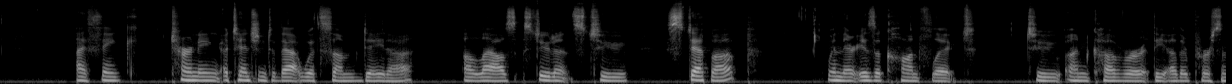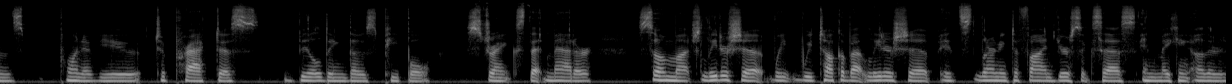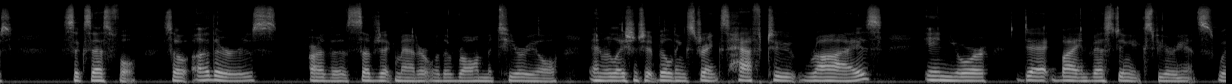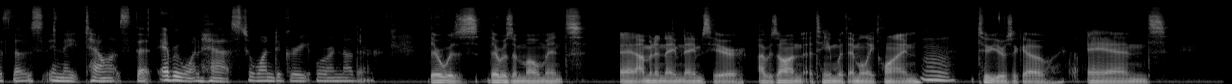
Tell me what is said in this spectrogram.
I think turning attention to that with some data allows students to step up when there is a conflict to uncover the other person's point of view, to practice building those people strengths that matter so much leadership we we talk about leadership it's learning to find your success in making others successful so others are the subject matter or the raw material and relationship building strengths have to rise in your deck by investing experience with those innate talents that everyone has to one degree or another There was there was a moment, and I'm going to name names here. I was on a team with Emily Klein Mm. two years ago, and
